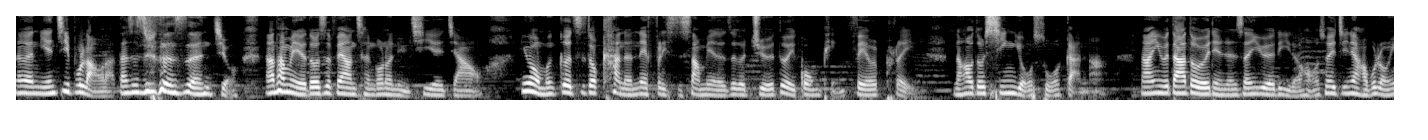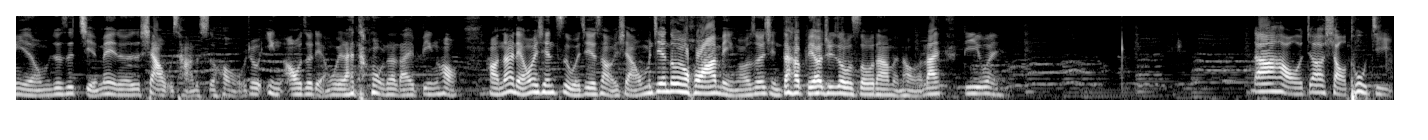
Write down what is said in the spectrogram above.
那个年纪不老了，但是就认识很久，然后他们也都是非常成功的女企业家哦。因为我们各自都看了 Netflix 上面的这个绝对公平 Fair Play，然后都心有所感啊。那因为大家都有一点人生阅历了哈，所以今天好不容易，我们就是姐妹的下午茶的时候，我就硬凹这两位来当我的来宾哈。好，那两位先自我介绍一下，我们今天都用花名哦，所以请大家不要去肉搜他们哈。来，第一位。大家好，我叫小兔几。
